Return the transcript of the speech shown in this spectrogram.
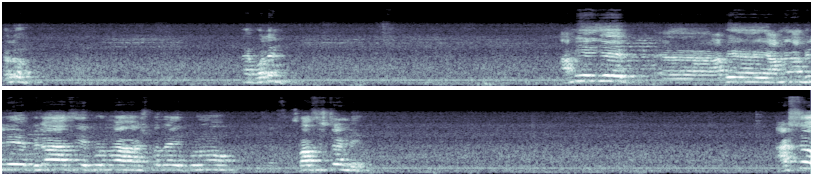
হ্যালো? হ্যাঁ বলেন। আমি এই যে আগে এই ভিলে ভিলা আছে পুরনো হাসপাতালে পুরনো বাস স্ট্যান্ডে। আসছো?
